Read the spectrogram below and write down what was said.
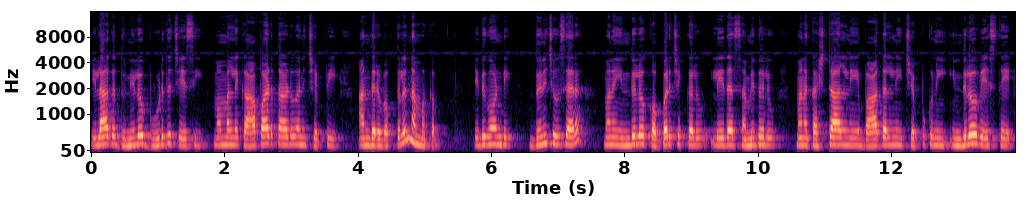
ఇలాగ ధునిలో బూడిద చేసి మమ్మల్ని కాపాడుతాడు అని చెప్పి అందరు భక్తుల నమ్మకం. ఇదిగోండి ధుని చూసారా మన ఇందులో కొబ్బరి చెక్కలు లేదా సమిదలు మన కష్టాలని బాధల్ని చెప్పుకుని ఇందులో వేస్తే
